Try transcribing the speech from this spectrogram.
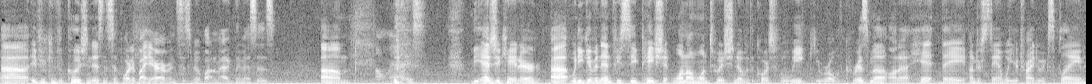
Uh, if your conclusion isn't supported by your evidence, this move automatically misses. Um, Oh man. The educator, uh, when you give an NPC patient one-on-one tuition over the course of a week, you roll with charisma. On a hit, they understand what you're trying to explain.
